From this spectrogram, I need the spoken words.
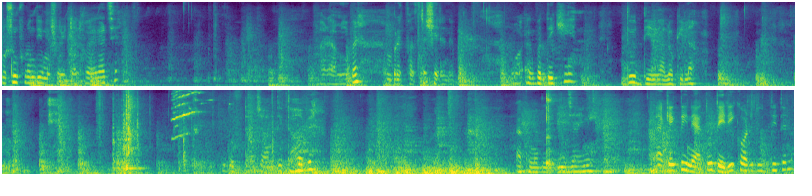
রসুন ফোড়ন দিয়ে মুসুরির ডাল হয়ে গেছে। আর আমি এবার ব্রেকফাস্টটা সেরে নেব। ও, একবার দেখি দুধ দিয়ে গেল কিনা। দুধটা জাল দিতে হবে। এখনও দুধ দিয়ে যায়নি। এক এক দিন এত দেরি করে দুধ দিতে না।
